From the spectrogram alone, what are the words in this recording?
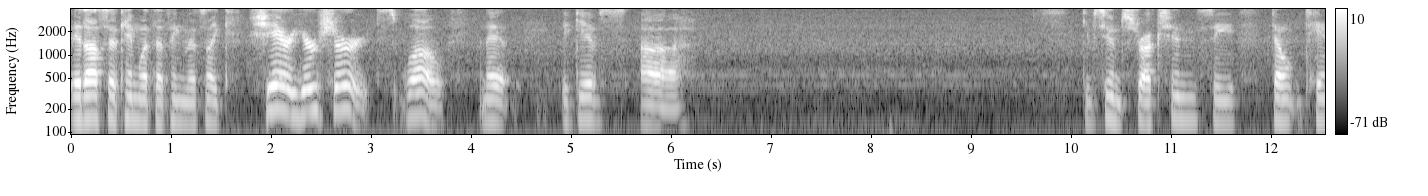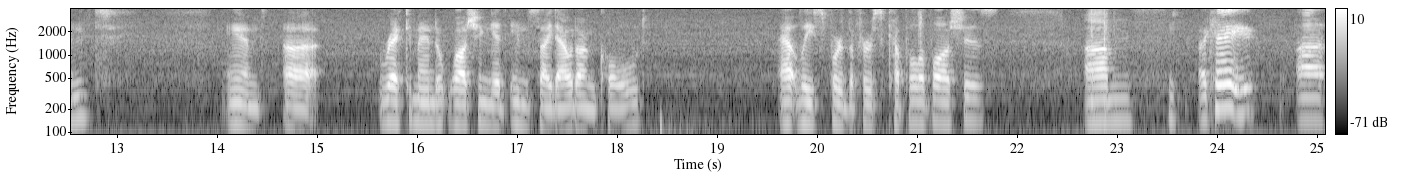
It also came with a thing that's like, share your shirts. Whoa. And it it gives uh gives you instructions. See, don't tint. And uh recommend washing it inside out on cold. At least for the first couple of washes. Um, okay. Uh,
